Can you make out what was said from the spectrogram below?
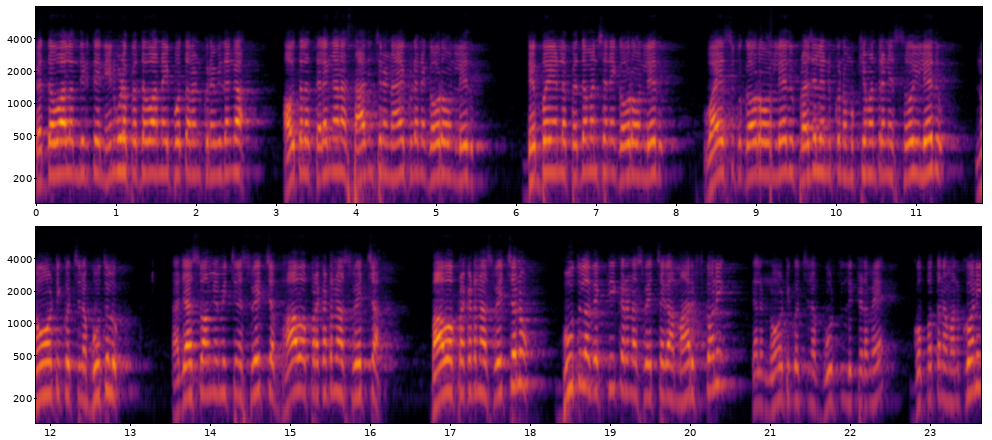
పెద్దవాళ్ళని తిడితే నేను కూడా పెద్దవాడిని అయిపోతాను అనుకునే విధంగా అవతల తెలంగాణ సాధించిన నాయకుడనే గౌరవం లేదు. డెబ్బై ఏళ్ళ పెద్ద మనిషి అనే గౌరవం లేదు. వయస్సుకు గౌరవం లేదు. ప్రజలు ఎన్నుకున్న ముఖ్యమంత్రి అనే సోయి లేదు. నోటికొచ్చిన బూతులు. ప్రజాస్వామ్యం ఇచ్చిన స్వేచ్ఛ భావ ప్రకటన స్వేచ్ఛ. భావ ప్రకటన స్వేచ్ఛను బూతుల వ్యక్తీకరణ స్వేచ్ఛగా మార్చుకొని ఇలా నోటికొచ్చిన బూతులు తిట్టడమే గొప్పతనం అనుకొని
